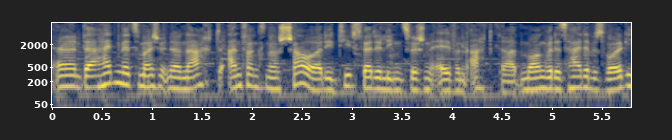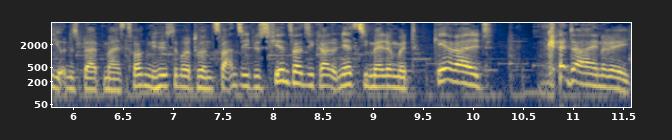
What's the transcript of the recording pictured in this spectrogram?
äh, da halten wir zum Beispiel in der Nacht anfangs noch Schauer. Die Tiefstwerte liegen zwischen 11 und 8 Grad. Morgen wird es heiter bis wolkig und es bleibt meist trocken. Die Höchsttemperaturen 20 bis 24 Grad. Und jetzt die Meldung mit Gerald Kötter-Heinrich.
